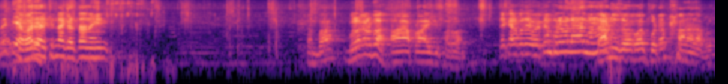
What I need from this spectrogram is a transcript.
અરે તહેવારે હરખી ના કરતા નહીં. શંભા બોલો કાળબા હા આપણે આવી ગયું ફરવા તે કાળ બધા વેકમ ફરવા લાયા મને? જાણું છે હવે ફોટા પાડવાના આપણે.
